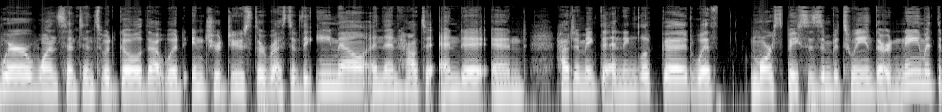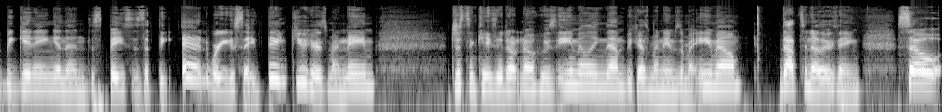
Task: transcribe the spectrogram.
where one sentence would go that would introduce the rest of the email and then how to end it and how to make the ending look good with more spaces in between their name at the beginning and then the spaces at the end where you say thank you here's my name just in case I don't know who's emailing them because my name's in my email. That's another thing. So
